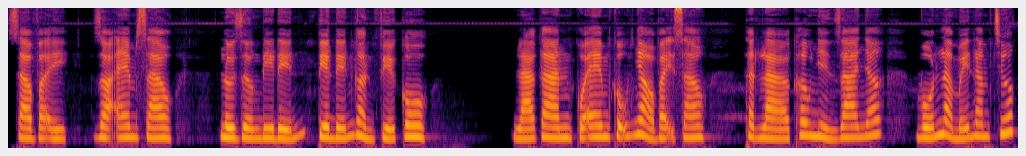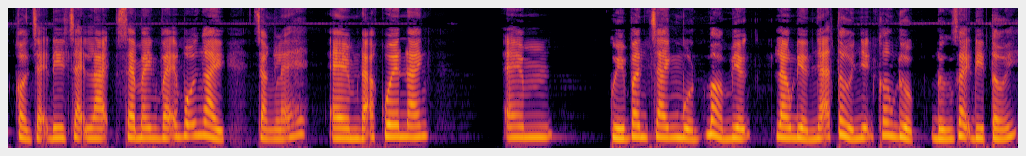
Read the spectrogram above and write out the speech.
Sao vậy? Do em sao? Lôi dương đi đến, tiến đến gần phía cô. Lá gan của em cũng nhỏ vậy sao? Thật là không nhìn ra nhá. Vốn là mấy năm trước còn chạy đi chạy lại xem anh vẽ mỗi ngày. Chẳng lẽ em đã quên anh? Em... Quý Vân Tranh muốn mở miệng, lòng điển nhã tử nhịn không được, đứng dậy đi tới.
